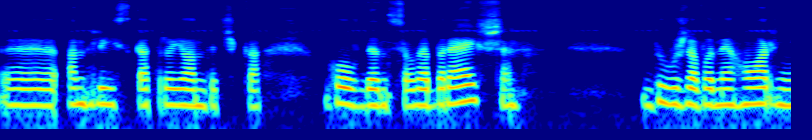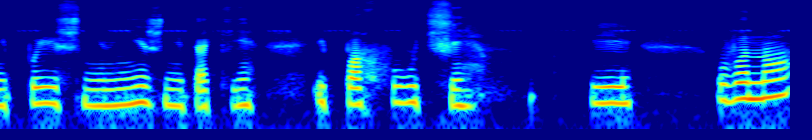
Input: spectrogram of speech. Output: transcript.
е, англійська трояндочка Golden Celebration. Дуже вони гарні, пишні, ніжні такі і пахучі. І вона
